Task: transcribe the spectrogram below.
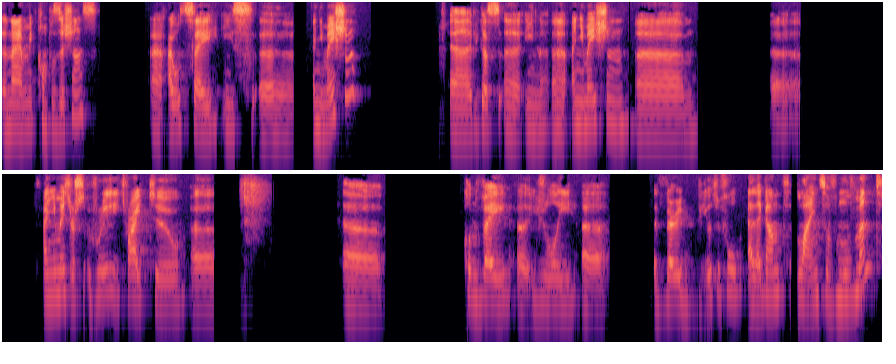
dynamic compositions, I would say, is animation. because in animation, um, animators really try to uh, uh, convey uh, usually uh, very beautiful, elegant lines of movement.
